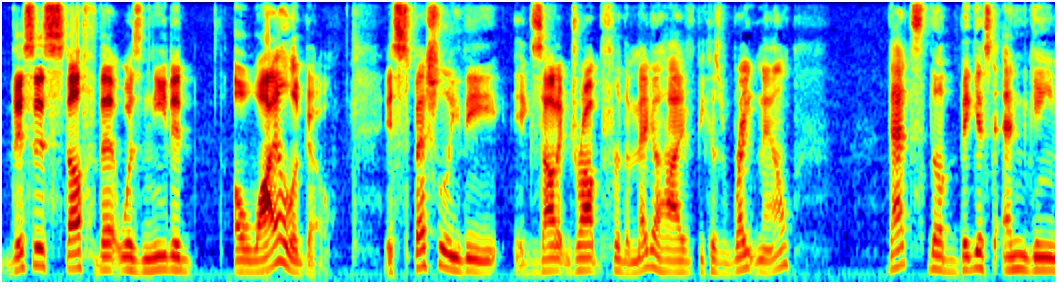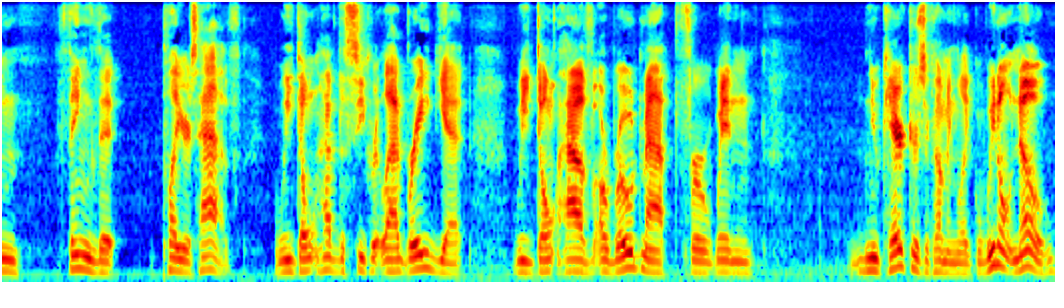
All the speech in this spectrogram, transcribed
This is stuff that was needed a while ago, especially the exotic drop for the Mega Hive, because right now, that's the biggest end game thing that players have. We don't have the secret lab raid yet. We don't have a roadmap for when new characters are coming. Like, we don't know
